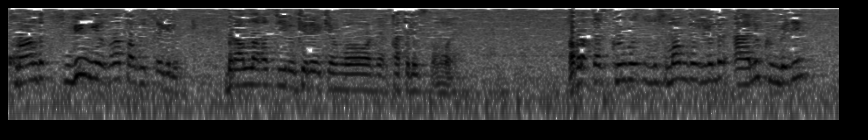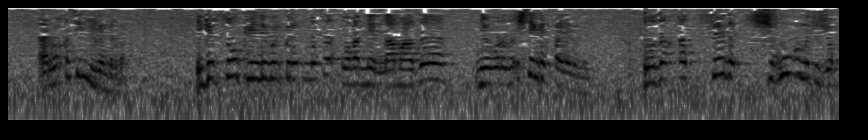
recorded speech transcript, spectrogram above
құранды түсінген кезде ғана таухидқа келеді. Бір аллаға сыйыну керек екен ғой мен қателеспін ғой. Ал бірақ қазір көп өзін мұсылман деп жүргендер әлі күнге дейін әруаққа сыйынып жүргендер бар. Егер сол күйінде өліп кететін болса оған не намазы не ораза ештеңкесі пайда бермейді тозаққа түседі шығу үміті жоқ.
